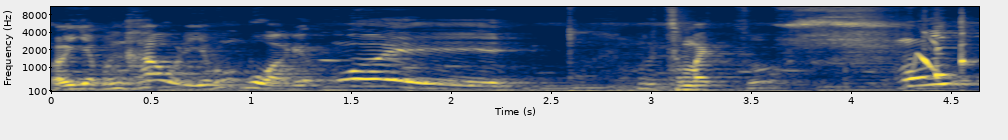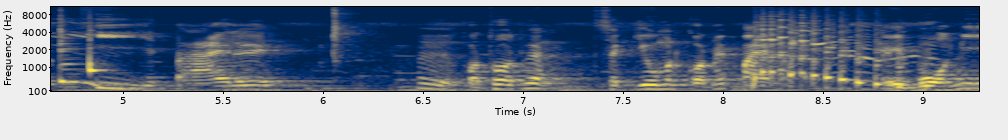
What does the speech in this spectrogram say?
เฮ้ยอย่าเพิ่งเข้าดิอย่าเพิ่งบวกดิโอ้ยทำไมโอ้ยตายเลยเออขอโทษเพื่อนสกิลมันกดไม่ไปเฮ้บวกดิ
